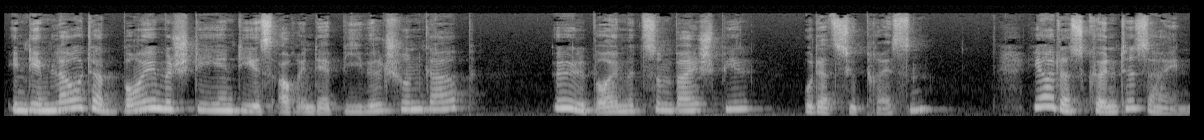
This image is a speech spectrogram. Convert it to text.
in dem lauter Bäume stehen, die es auch in der Bibel schon gab? Ölbäume zum Beispiel oder Zypressen? Ja, das könnte sein.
